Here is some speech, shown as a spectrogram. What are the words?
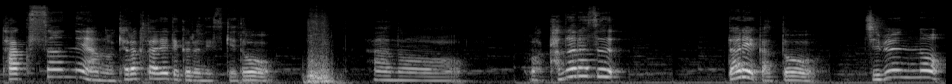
たくさんねあのキャラクター出てくるんですけどあの、まあ、必ず誰かと自分の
